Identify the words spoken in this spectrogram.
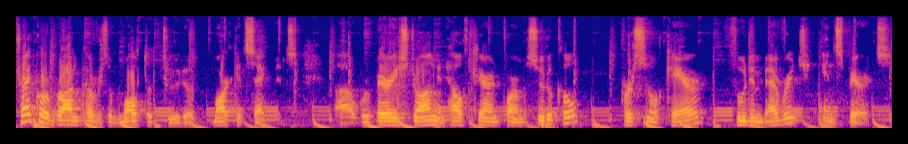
Tricor Braun covers a multitude of market segments. Uh, we're very strong in healthcare and pharmaceutical, personal care, food and beverage, and spirits.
